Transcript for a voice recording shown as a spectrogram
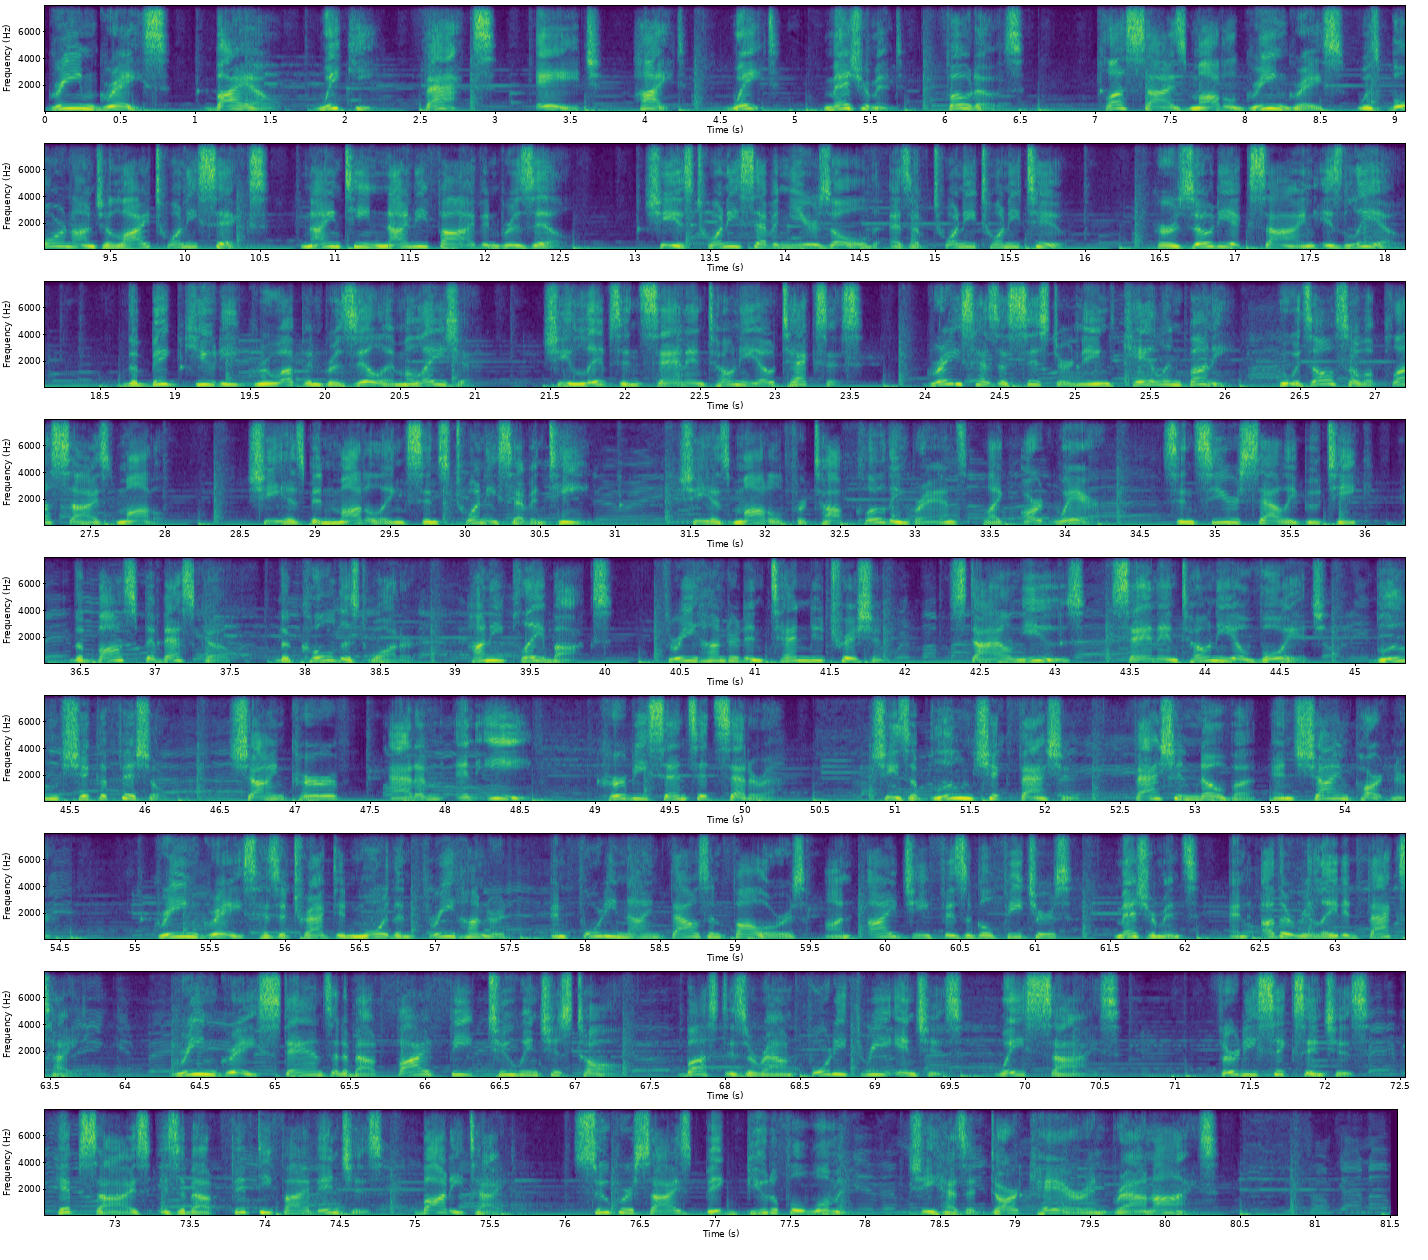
Green Grace, Bio, Wiki, Facts, Age, Height, Weight, Measurement, Photos. Plus size model Green Grace was born on July 26, 1995 in Brazil. She is 27 years old as of 2022. Her zodiac sign is Leo. The big cutie grew up in Brazil and Malaysia. She lives in San Antonio, Texas. Grace has a sister named Kaylin Bunny, who is also a plus-sized model. She has been modeling since 2017. She has modeled for top clothing brands like Artwear, Sincere Sally Boutique, The Boss Bebesco, The Coldest Water, Honey Playbox, 310 Nutrition, Style News, San Antonio Voyage, Bloom Chic Official, SHEIN Curve, Adam and Eve, Kirby Sense, etc. She's a Bloom Chic Fashion, Fashion Nova, and SHEIN partner. Green Grace has attracted more than 349,000 followers on IG physical features, measurements, and other related facts height. Green Grace stands at about 5 feet 2 inches tall. Bust is around 43 inches, waist size. 36 inches, hip size is about 55 inches, body type. Super-sized big beautiful woman. She has a dark hair and brown eyes.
